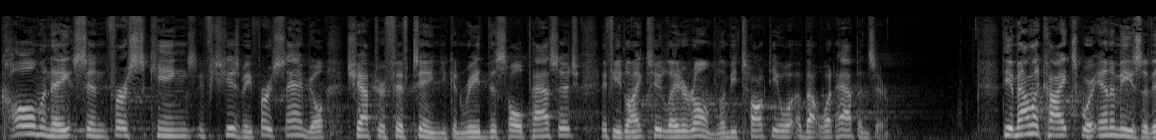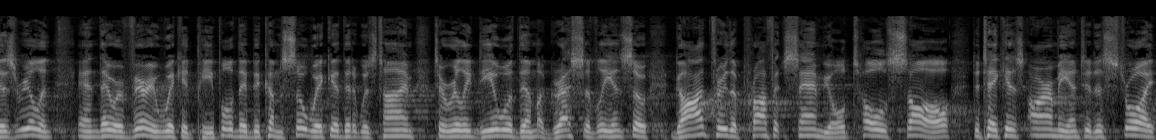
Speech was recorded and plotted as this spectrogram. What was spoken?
culminates in 1 Kings, excuse me, 1 Samuel chapter 15. You can read this whole passage if you'd like to later on. Let me talk to you about what happens there. The Amalekites were enemies of Israel, and, and they were very wicked people, and they become so wicked that it was time to really deal with them aggressively. And so God, through the prophet Samuel, told Saul to take his army and to destroy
